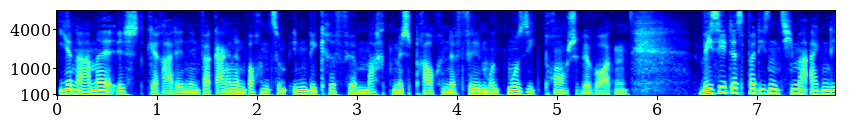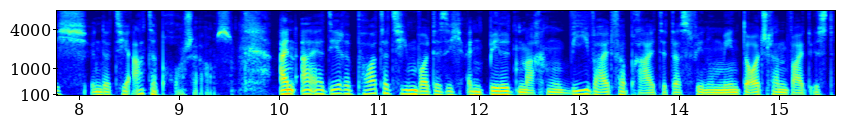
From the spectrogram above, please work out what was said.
Ihr Name ist gerade in den vergangenen Wochen zum Inbegriff für Machtmissbrauch in der Film- und Musikbranche geworden. Wie sieht es bei diesem Thema eigentlich in der Theaterbranche aus? Ein ARD-Reporterteam wollte sich ein Bild machen, wie weit verbreitet das Phänomen deutschlandweit ist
